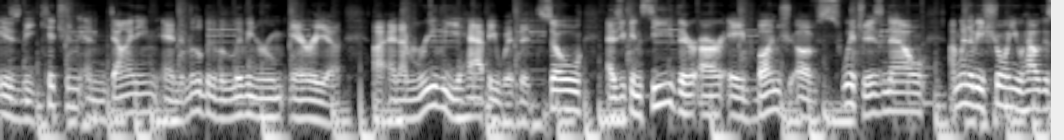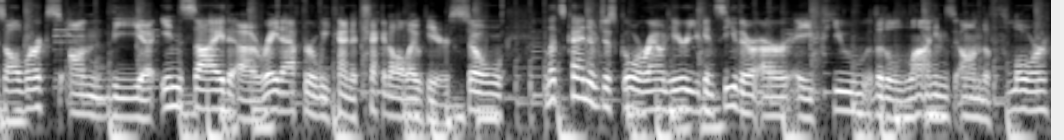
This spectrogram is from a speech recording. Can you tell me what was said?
is the kitchen and dining and a little bit of a living room area, uh, and I'm really happy with it. So as you can see, there are a bunch of switches. Now, I'm going to be showing you how this all works on the uh, inside uh, right after we kind of check it all out here. So let's kind of just go around here. You can see see there are a few little lines on the floor,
